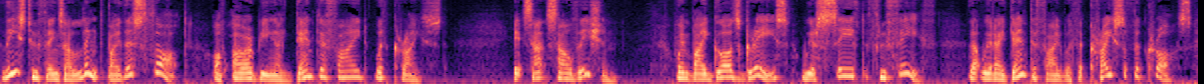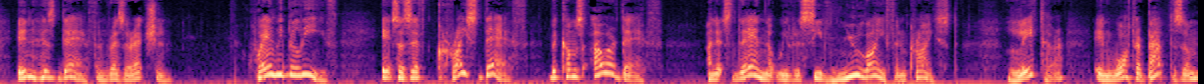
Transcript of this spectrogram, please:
These two things are linked by this thought of our being identified with Christ. It's at salvation, when by God's grace we are saved through faith, that we're identified with the Christ of the cross in his death and resurrection. When we believe, it's as if Christ's death becomes our death, and it's then that we receive new life in Christ. Later, in water baptism,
